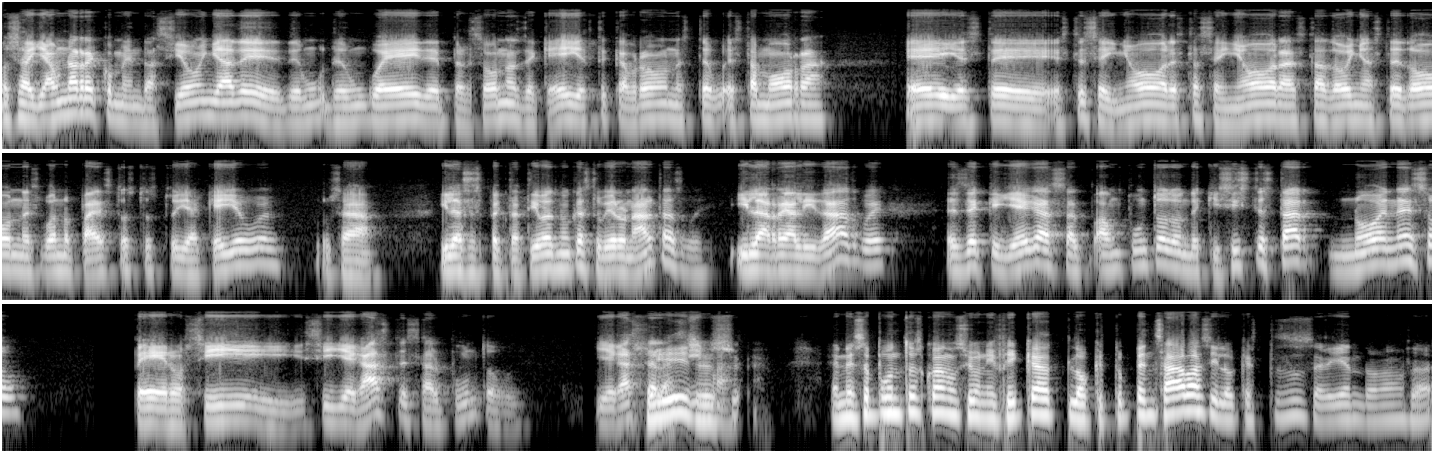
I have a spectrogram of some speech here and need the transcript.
O sea, ya una recomendación ya de, de, un, de un güey, de personas, de que, hey, este cabrón, este, esta morra, hey, este, este señor, esta señora, esta doña, este don, es bueno para esto, esto, esto y aquello, güey. O sea, y las expectativas nunca estuvieron altas, güey. Y la realidad, güey, es de que llegas a, a un punto donde quisiste estar, no en eso, pero sí, sí llegaste al punto, güey. Llegaste a la Sí, cima. es- en ese punto es cuando se unifica lo que tú pensabas y lo que está sucediendo, ¿no? O sea,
